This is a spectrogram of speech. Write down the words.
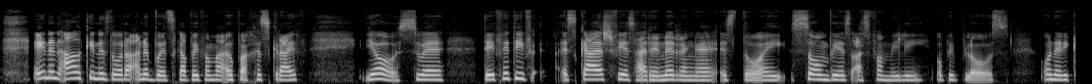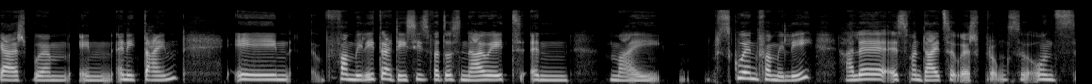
en in elkeen is daar 'n ander boodskapie van my oupa geskryf. Ja, so definitief is Kersfees herinneringe is daai saam wees as familie op die plaas onder die kersboom en in die tuin en familietradisies wat ons nou het in my skoonfamilie. Hulle is van Duitse oorsprong. So ons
